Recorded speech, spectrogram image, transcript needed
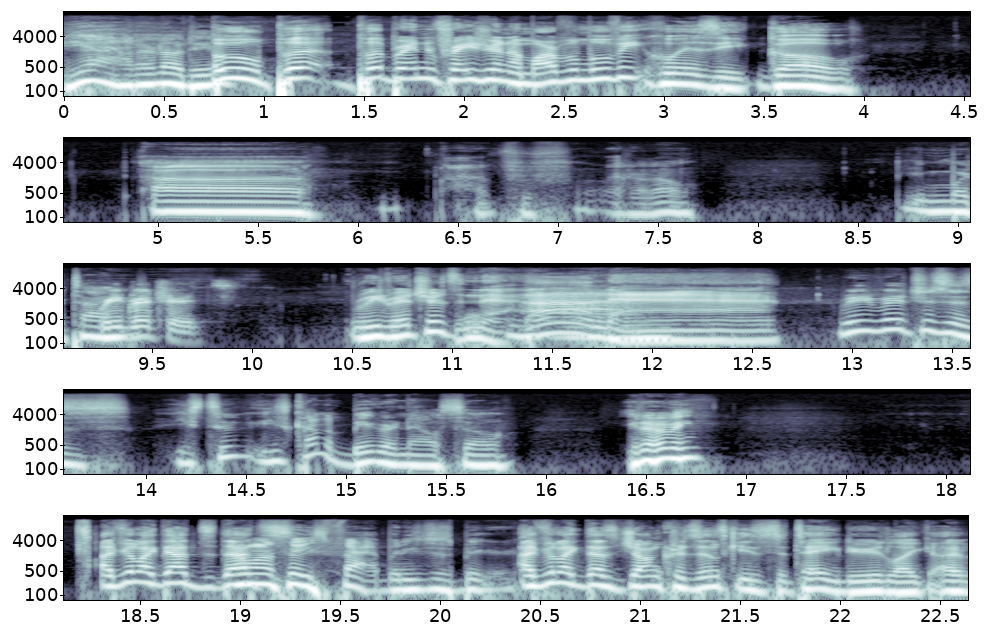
Yeah, I don't know, dude. Boom, put put Brendan Fraser in a Marvel movie. Who is he? Go. Uh, I don't know. Give me more time. Reed Richards. Reed Richards? Nah, nah. Reed Richards is he's too he's kind of bigger now, so you know what I mean. I feel like that's that's. I don't want to say he's fat, but he's just bigger. I feel like that's John Krasinski's to take, dude. Like I,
